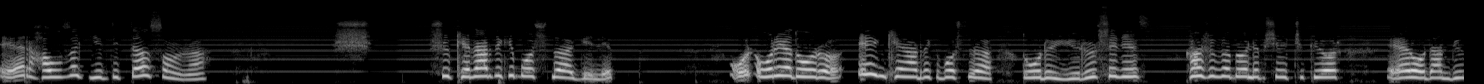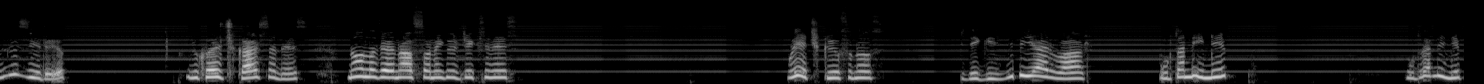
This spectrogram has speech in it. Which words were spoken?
eğer havuza girdikten sonra şu kenardaki boşluğa gelip or- oraya doğru en kenardaki boşluğa doğru yürürseniz karşınıza böyle bir şey çıkıyor. Eğer oradan dümdüz yürüyüp yukarı çıkarsanız ne olacağını az sonra göreceksiniz. Buraya çıkıyorsunuz. Bir de gizli bir yer var. Buradan inip buradan inip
